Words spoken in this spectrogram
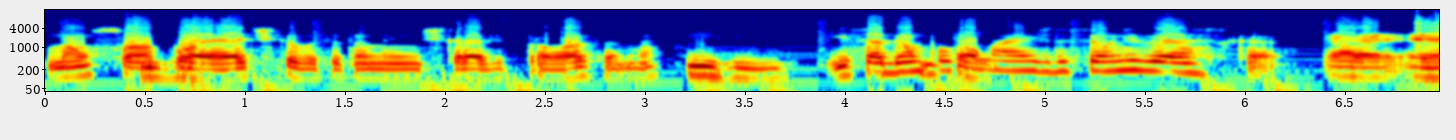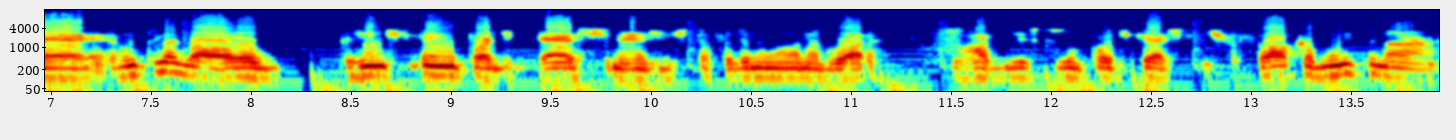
não só uhum. poética, você também escreve prosa, né? Uhum. E saber um então, pouco mais do seu universo, cara. Cara, é, é muito legal. Eu, a gente tem um podcast, né? A gente está fazendo um ano agora do Rabiscos, um podcast que a gente foca muito na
